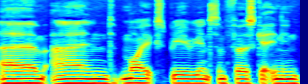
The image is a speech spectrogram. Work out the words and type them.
Um, and my experience and first getting in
